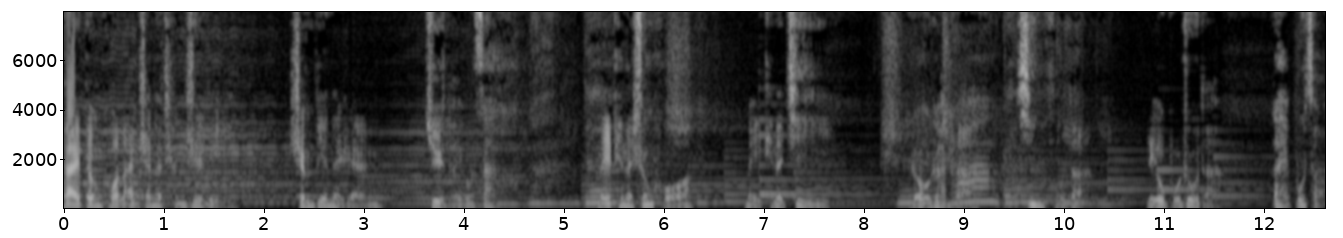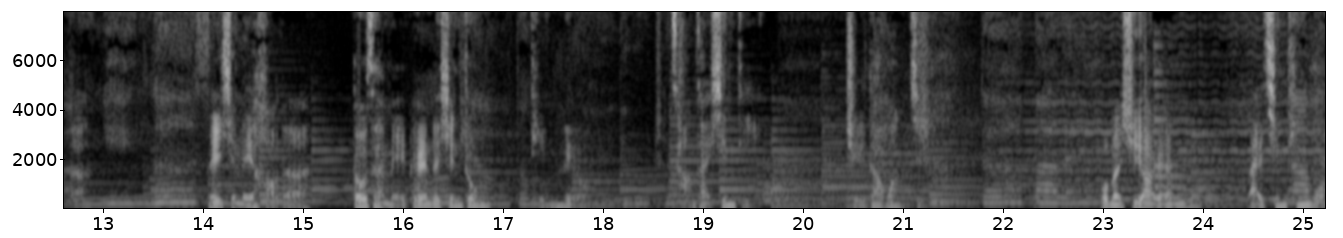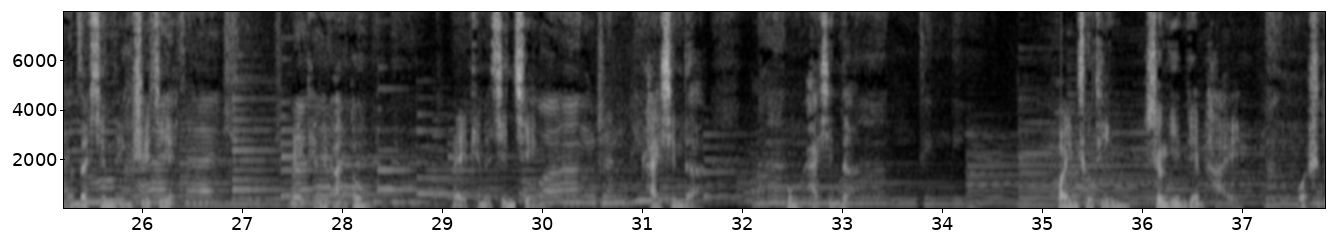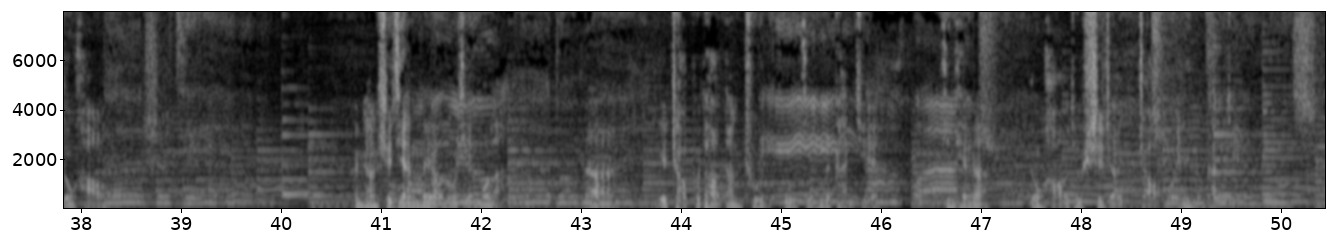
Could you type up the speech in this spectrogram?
在灯火阑珊的城市里，身边的人聚了又散，每天的生活，每天的记忆，柔软的、幸福的、留不住的、带不走的，那些美好的，都在每个人的心中停留，藏在心底，直到忘记。我们需要人来倾听我们的心灵世界，每天的感动。每天的心情，开心的，不开心的，欢迎收听声音电台，我是东豪。很长时间没有录节目了，那也找不到当初录节目的感觉。今天呢，东豪就试着找回那种感觉，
